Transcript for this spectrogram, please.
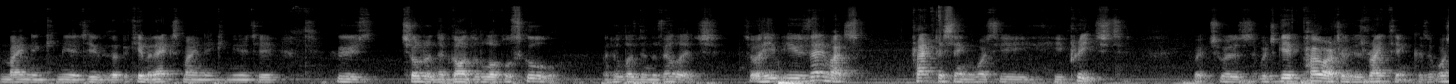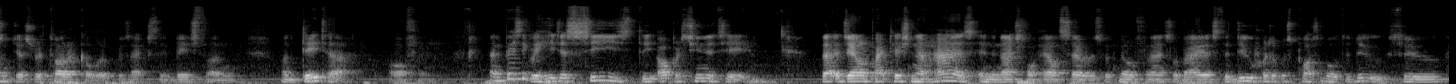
mining community that became an ex-mining community whose children had gone to the local school and who lived in the village. So he, he was very much practicing what he, he preached, which was which gave power to his writing because it wasn't just rhetorical; it was actually based on on data often. And basically, he just seized the opportunity that a general practitioner has in the National Health Service with no financial bias to do what it was possible to do through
